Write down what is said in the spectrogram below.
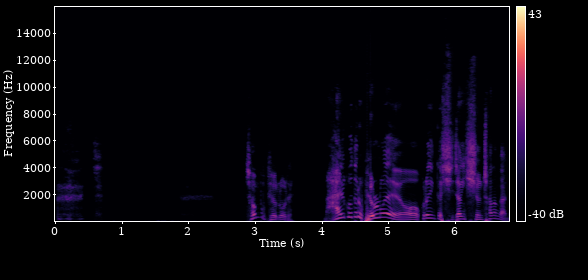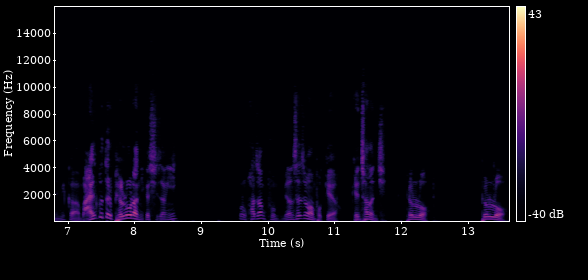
전부 별로래. 말 그대로 별로예요. 그러니까 시장이 시원찮은 거 아닙니까? 말 그대로 별로라니까 시장이. 그럼 화장품 면세점 한번 볼게요. 괜찮은지. 별로. 별로.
